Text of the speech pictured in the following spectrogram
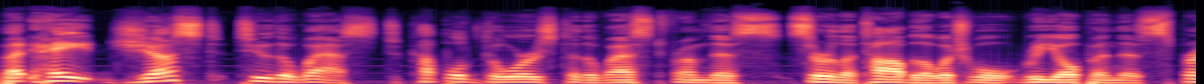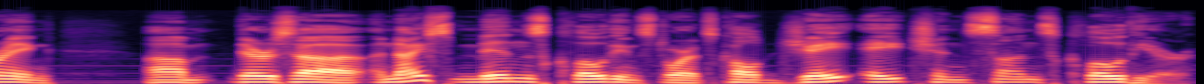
But hey, just to the west, a couple doors to the west from this Sur La Table, which will reopen this spring, um, there's a, a nice men's clothing store. It's called J.H. and Sons Clothier.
